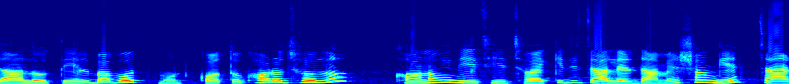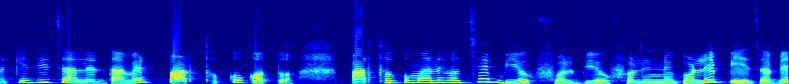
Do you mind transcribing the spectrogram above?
চাল ও তেল বাবদ মোট কত খরচ হলো? খনঙে দিয়েছি, ছয় কেজি চালের দামের সঙ্গে চার কেজি চালের দামের পার্থক্য কত? পার্থক্য মানে হচ্ছে বিয়োগফল। বিয়োগফল নির্ণয় করলেই পেয়ে যাবে।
